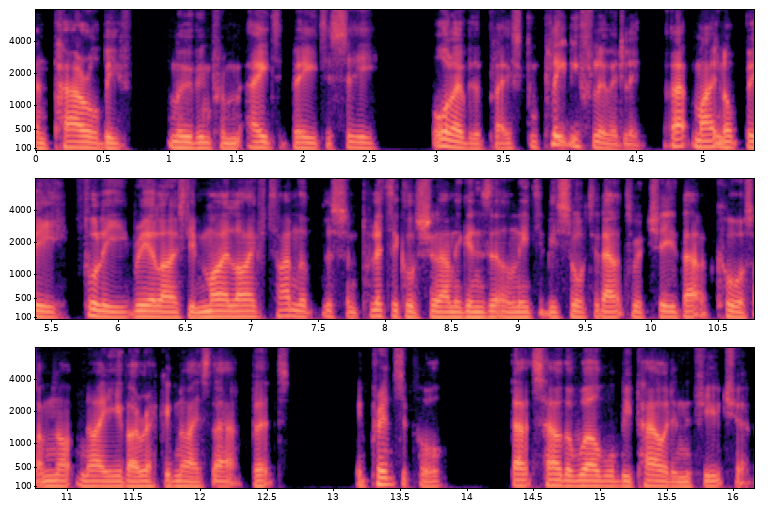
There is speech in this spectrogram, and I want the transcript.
and power will be moving from A to B to C all over the place completely fluidly. That might not be fully realized in my lifetime. There's some political shenanigans that will need to be sorted out to achieve that. Of course, I'm not naive. I recognize that. But in principle, that's how the world will be powered in the future.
